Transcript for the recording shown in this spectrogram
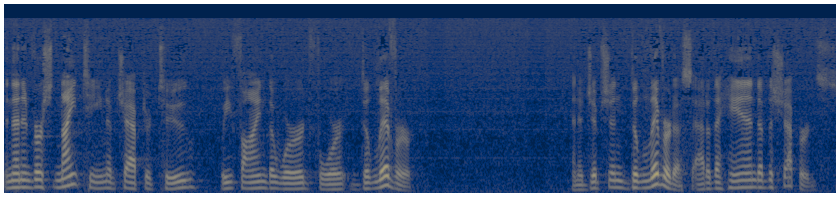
And then in verse 19 of chapter 2, we find the word for deliver. An Egyptian delivered us out of the hand of the shepherds.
